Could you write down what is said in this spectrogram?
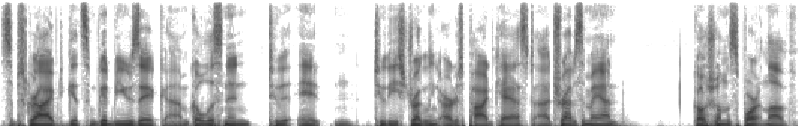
subscribe to get some good music. Um, go listening to it to the Struggling Artist podcast. Uh, Trev's the man. Go show him the support and love.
